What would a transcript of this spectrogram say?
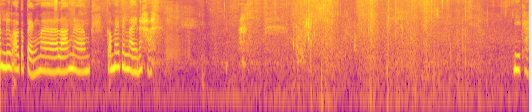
นลืมเอากระแป๋งมาล้างน้ำก็ไม่เป็นไรนะคะนี่ค่ะ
